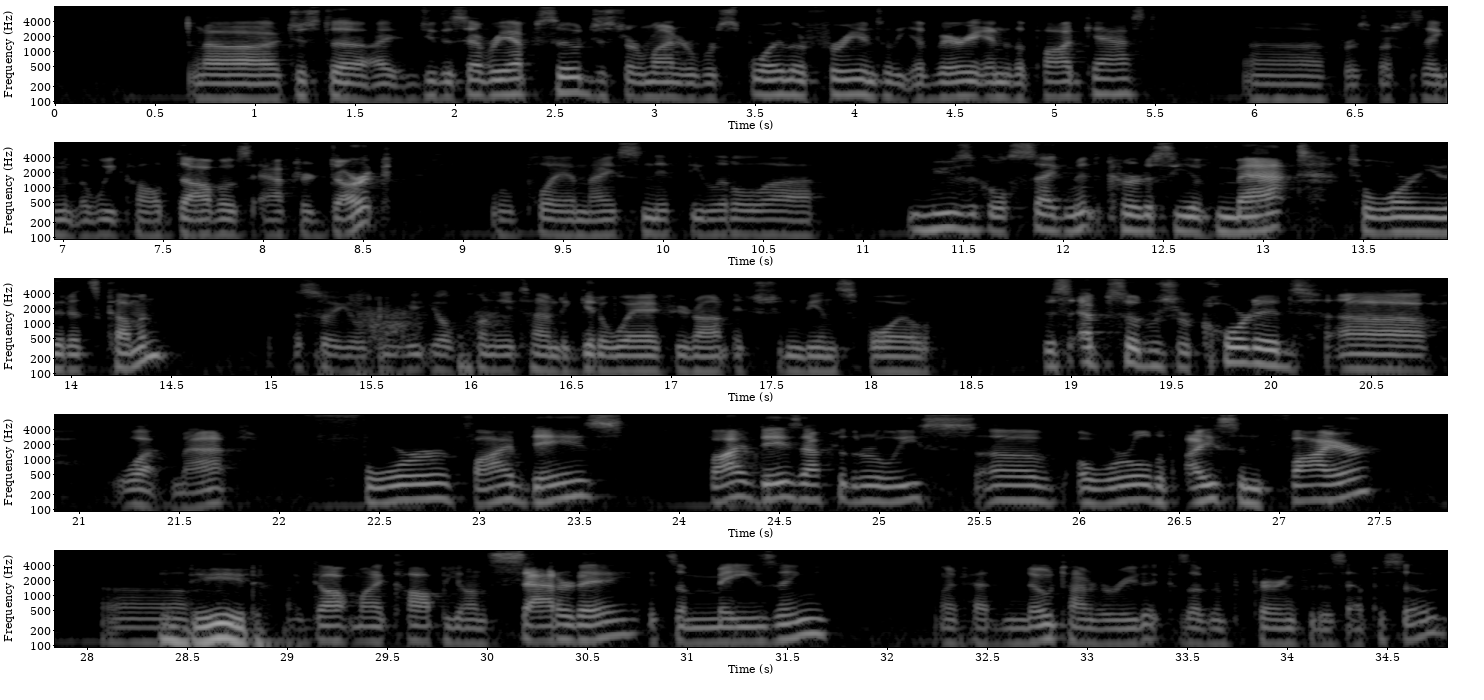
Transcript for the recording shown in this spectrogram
Uh, just uh, I do this every episode. Just a reminder: we're spoiler free until the very end of the podcast uh, for a special segment that we call Davos After Dark. We'll play a nice, nifty little musical segment, courtesy of Matt, to warn you that it's coming. So you'll you'll have plenty of time to get away if you're not interested in being spoiled. This episode was recorded, uh, what, Matt? Four, five days, five days after the release of A World of Ice and Fire. Uh, Indeed. I got my copy on Saturday. It's amazing. I've had no time to read it because I've been preparing for this episode,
